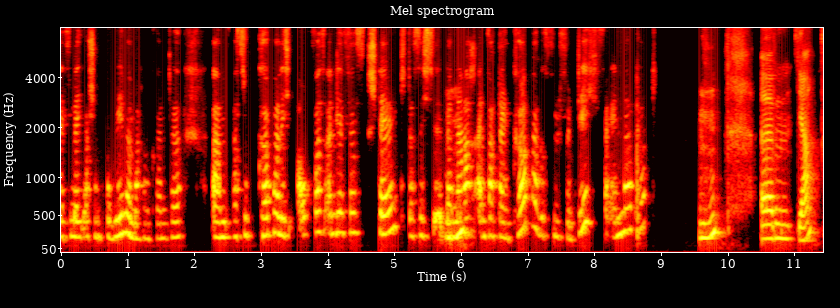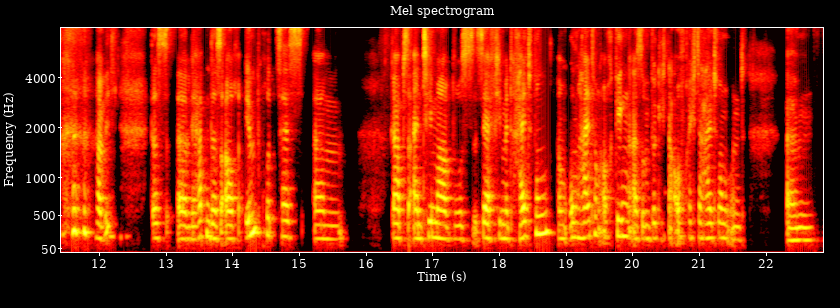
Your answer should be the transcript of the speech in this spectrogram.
der vielleicht auch schon Probleme machen könnte. Ähm, hast du körperlich auch was an dir festgestellt, dass sich äh, mhm. danach mhm. einfach dein Körpergefühl für dich verändert hat? Mhm. Ähm, ja, habe ich. Das, äh, wir hatten das auch im Prozess, ähm, gab es ein Thema, wo es sehr viel mit Haltung, um, um, Haltung auch ging, also um wirklich eine aufrechte Haltung und ähm,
